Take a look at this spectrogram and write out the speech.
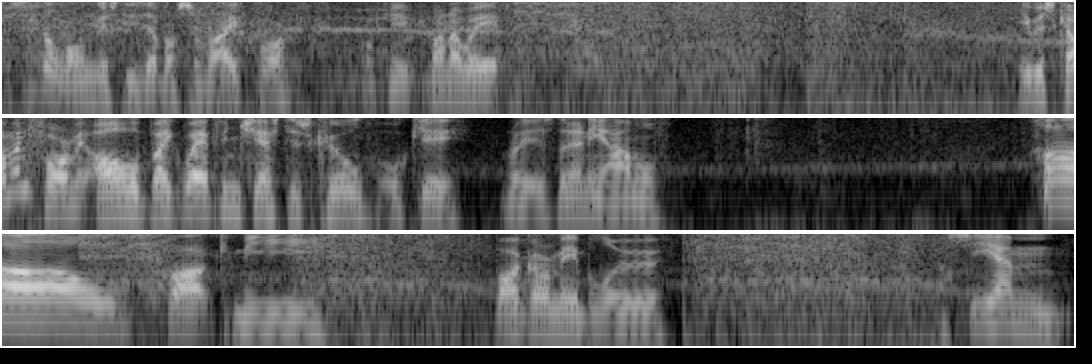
This is the longest he's ever survived for. Okay, run away. He was coming for me. Oh, big weapon chest is cool. Okay, right, is there any ammo? Oh, fuck me. Bugger me blue. I see him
